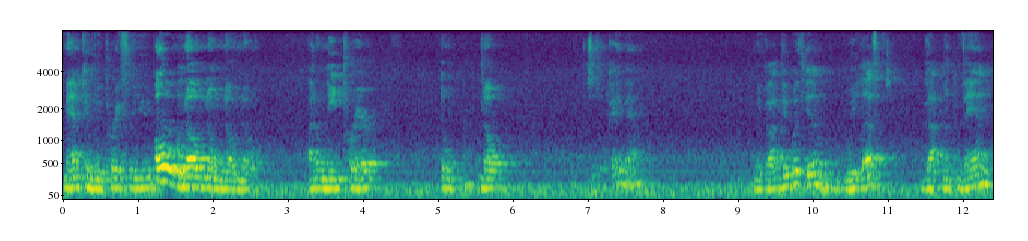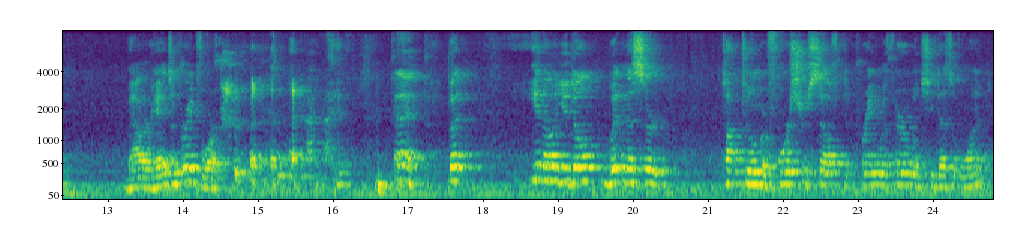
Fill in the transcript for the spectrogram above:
Ma'am, can we pray for you? Oh, no, no, no, no. I don't need prayer. Don't, no. She says, okay, ma'am. May God be with you. And we left, got in the van, bowed our heads, and prayed for her. Eh, but, you know, you don't witness or talk to them or force yourself to pray with her when she doesn't want it.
